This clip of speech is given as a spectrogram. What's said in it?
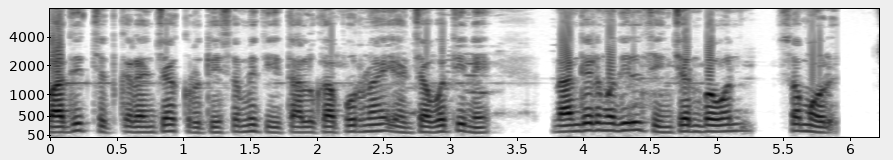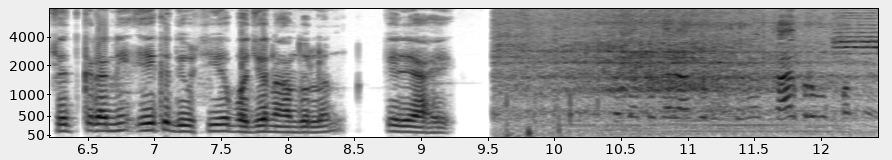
बाधित शेतकऱ्यांच्या कृती समिती तालुका पूर्णा यांच्या वतीने नांदेडमधील सिंचन भवन समोर शेतकऱ्यांनी एक दिवसीय भजन आंदोलन केले आहे. काय प्रमुख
